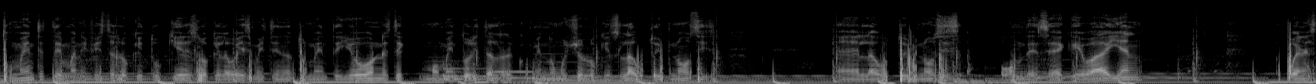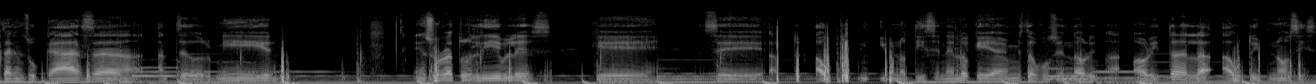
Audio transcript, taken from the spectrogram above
tu mente te manifieste lo que tú quieres, lo que la vayas metiendo en tu mente. Yo en este momento ahorita le recomiendo mucho lo que es la autohipnosis. Eh, la autohipnosis, donde sea que vayan, pueden estar en su casa, antes de dormir, en sus ratos libres, que se autohipnoticen. Es lo que a mí me está funcionando ahorita, la autohipnosis.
